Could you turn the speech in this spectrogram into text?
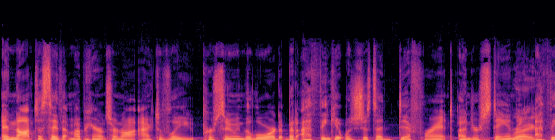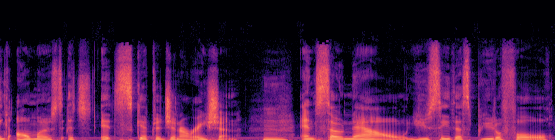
And not to say that my parents are not actively pursuing the Lord, but I think it was just a different understanding. Right. I think almost it's it skipped a generation, Hmm. and so now you see this beautiful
